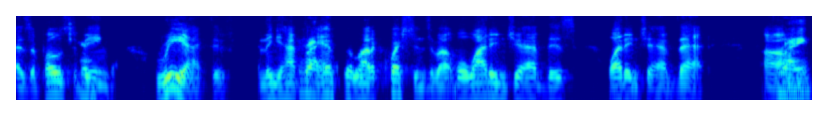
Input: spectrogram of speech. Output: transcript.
as opposed to being reactive and then you have to right. answer a lot of questions about well why didn't you have this? Why didn't you have that? Um, right.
